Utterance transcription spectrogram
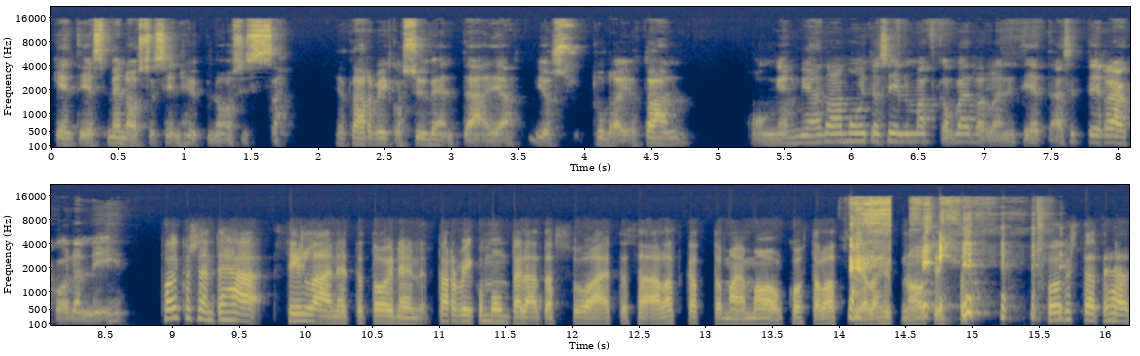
kenties menossa siinä hypnoosissa ja tarviiko syventää ja jos tulee jotain ongelmia tai muita siinä matkan varrella, niin tietää sitten reagoida niihin. Voiko sen tehdä sillä että toinen, tarviiko mun pelätä sua, että sä alat katsomaan ja mä oon kohta lattialla hypnoosissa? Voiko sitä tehdä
